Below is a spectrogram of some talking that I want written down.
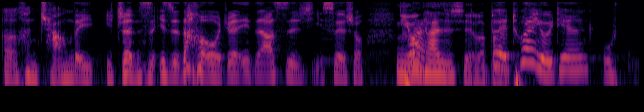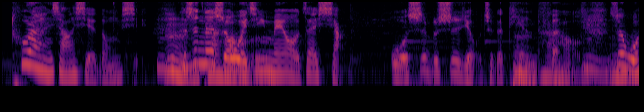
呃，很长的一一阵子，一直到我觉得一直到四十几岁的时候，你又开始写了吧？对，突然有一天，我突然很想写东西，嗯，可是那时候我已经没有在想我是不是有这个天分，嗯，所以我，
